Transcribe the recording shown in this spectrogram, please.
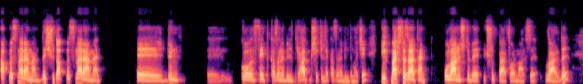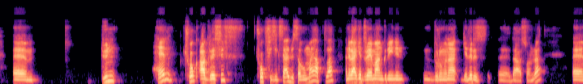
atmasına rağmen, dış şut atmasına rağmen e, dün e, Golden State kazanabildi, rahat bir şekilde kazanabildi maçı. İlk maçta zaten olağanüstü bir üçlük performansı vardı. E, dün hem çok agresif, çok fiziksel bir savunma yaptılar. Hani belki Draymond Green'in durumuna geliriz e, daha sonra. E,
